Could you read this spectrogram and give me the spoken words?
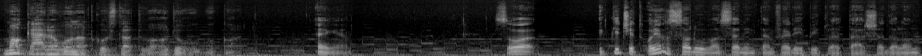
Magára vonatkoztatva a dolgokat. Igen. Szóval egy kicsit olyan szarul van szerintem felépítve a társadalom,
